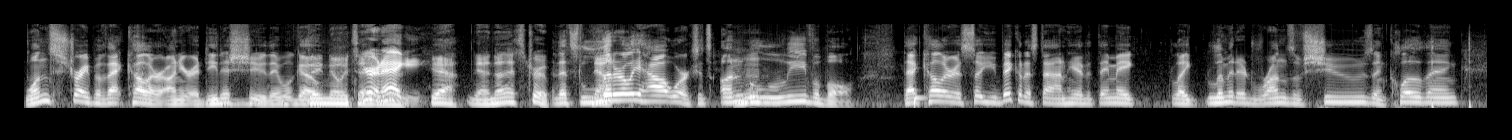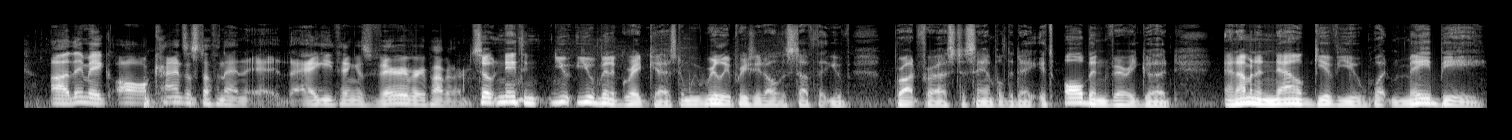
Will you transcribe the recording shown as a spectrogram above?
one stripe of that color on your Adidas shoe, they will go. They know it's You're an Aggie. Yeah, yeah, no, that's true. That's Now- literally how it works. It's Mm-hmm. unbelievable. That color is so ubiquitous down here that they make like limited runs of shoes and clothing. Uh, they make all kinds of stuff in that. And uh, the Aggie thing is very, very popular. So Nathan, you you've been a great guest, and we really appreciate all the stuff that you've brought for us to sample today. It's all been very good, and I'm going to now give you what may be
